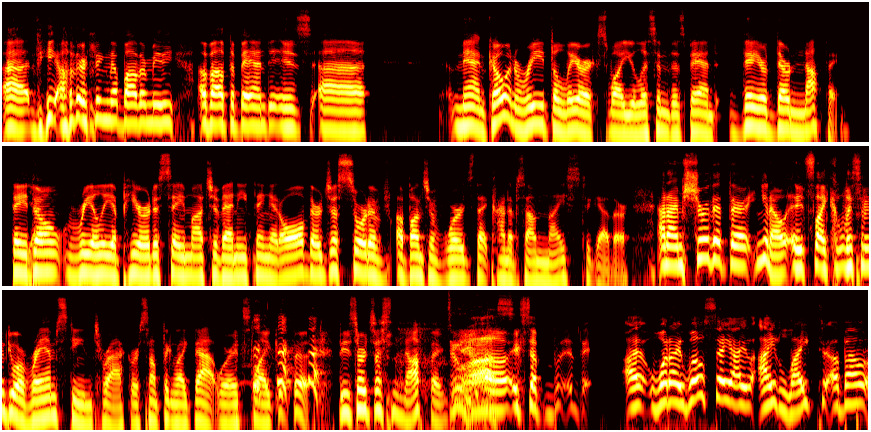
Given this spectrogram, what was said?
Uh the other thing that bothered me about the band is uh man go and read the lyrics while you listen to this band. They're they're nothing they don't really appear to say much of anything at all. They're just sort of a bunch of words that kind of sound nice together. And I'm sure that they're, you know, it's like listening to a Rammstein track or something like that, where it's like the, these are just nothing. To Uh, us. except, I, what I will say I, I liked about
